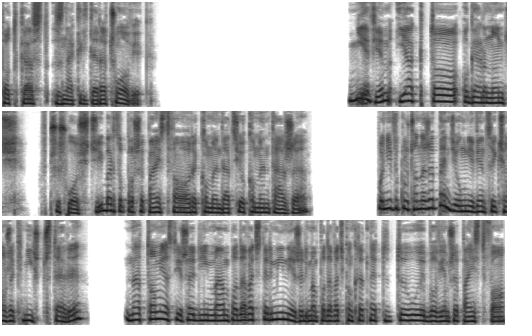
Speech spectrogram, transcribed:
podcast Znak Litera Człowiek. Nie wiem, jak to ogarnąć w przyszłości. Bardzo proszę Państwa o rekomendacje, o komentarze, bo niewykluczone, że będzie u mnie więcej książek niż cztery, Natomiast jeżeli mam podawać terminy, jeżeli mam podawać konkretne tytuły, bo wiem, że Państwo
